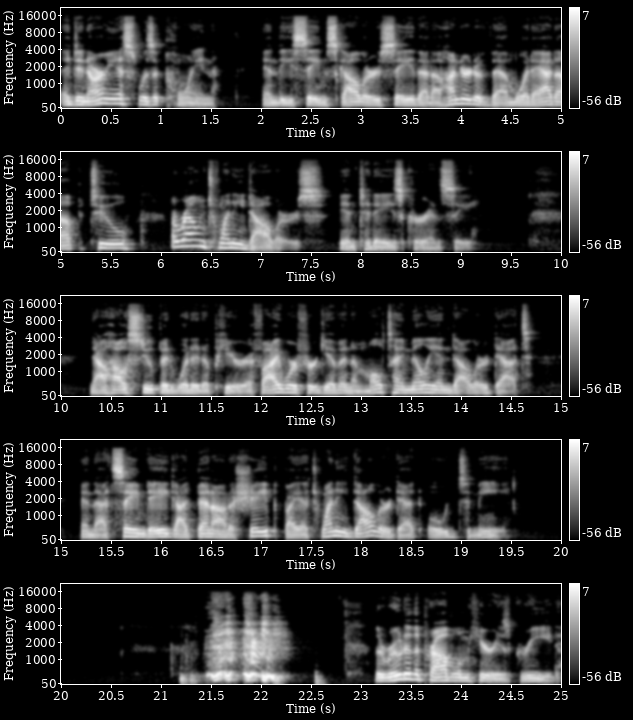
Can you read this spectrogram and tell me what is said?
A denarius was a coin, and these same scholars say that a hundred of them would add up to around $20 in today's currency. Now, how stupid would it appear if I were forgiven a multi million dollar debt and that same day got bent out of shape by a $20 debt owed to me? the root of the problem here is greed,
